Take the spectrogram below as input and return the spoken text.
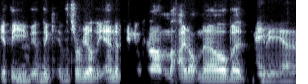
if the, mm-hmm. if, the if it's revealed at the end of Kingdom Come, I don't know, but maybe yeah.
